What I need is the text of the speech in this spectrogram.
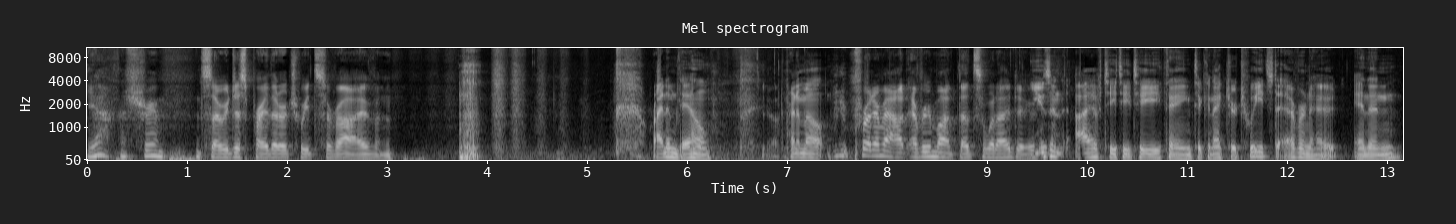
Yeah, that's true. So we just pray that our tweets survive and Write them down. Print them out. print them out every month. That's what I do. Use an IFTTT thing to connect your tweets to Evernote, and then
